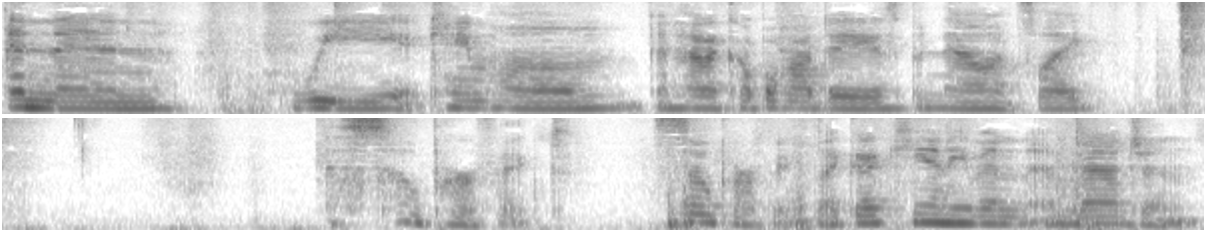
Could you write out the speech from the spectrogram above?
and then we came home and had a couple hot days, but now it's like so perfect. So perfect. Like I can't even imagine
